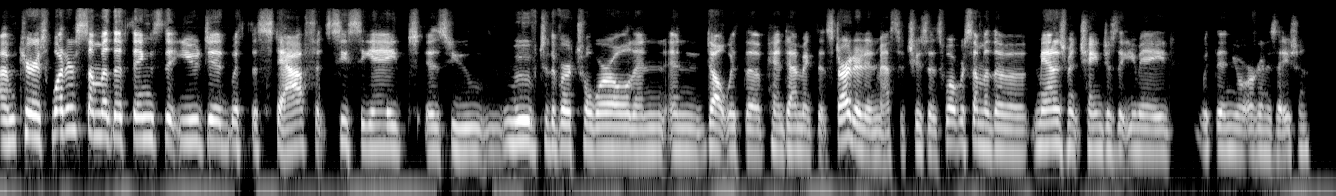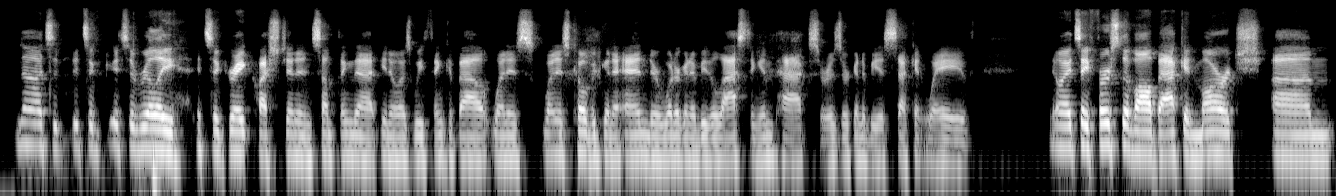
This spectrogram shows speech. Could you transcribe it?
I'm curious, what are some of the things that you did with the staff at CCA as you moved to the virtual world and, and dealt with the pandemic that started in Massachusetts? What were some of the management changes that you made within your organization? No, it's a it's a it's a really it's a great question and something that you know as we think about when is when is COVID going to end or what are going to be the lasting impacts or is there going to be a second wave? You know, I'd say first of all, back in March, um,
